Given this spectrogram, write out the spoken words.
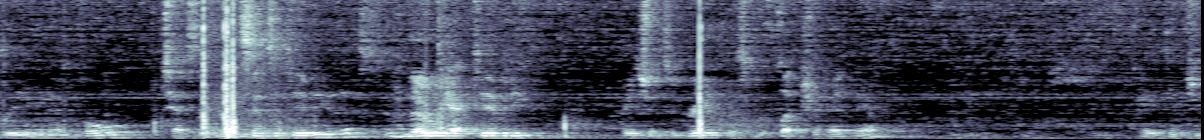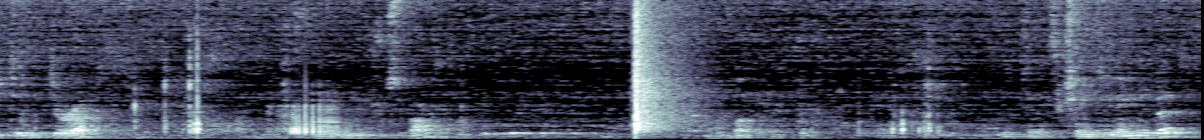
breathing in hold. Test the sensitivity of this. There's no reactivity. Patients agree. Let's flex your head down. Pay attention to the dura. Neutral it. Let's change the angle a bit.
